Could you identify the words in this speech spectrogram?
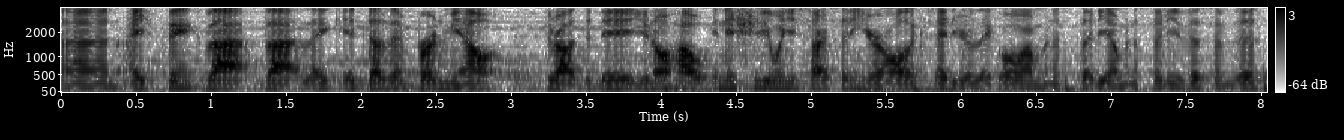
and I think that that like it doesn't burn me out throughout the day. You know how initially when you start studying, you're all excited. You're like, oh, I'm gonna study. I'm gonna study this and this.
